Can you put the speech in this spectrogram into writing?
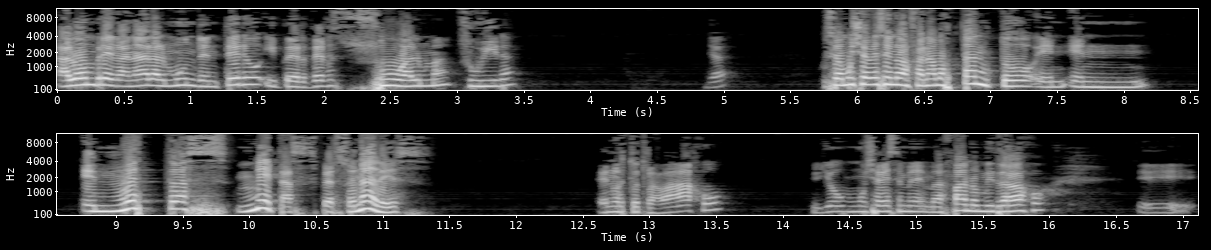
al hombre ganar al mundo entero y perder su alma, su vida? ¿Ya? O sea, muchas veces nos afanamos tanto en, en, en nuestras metas personales, en nuestro trabajo. Yo muchas veces me, afano en mi trabajo. Eh,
